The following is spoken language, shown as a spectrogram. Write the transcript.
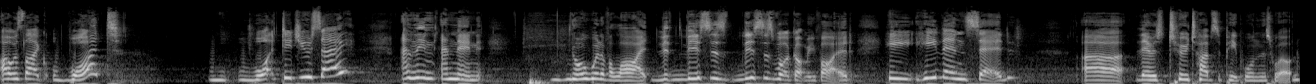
I was like, what? What did you say? And then, and then, no word of a lie. th- This is this is what got me fired. He he then said, uh, "There's two types of people in this world."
